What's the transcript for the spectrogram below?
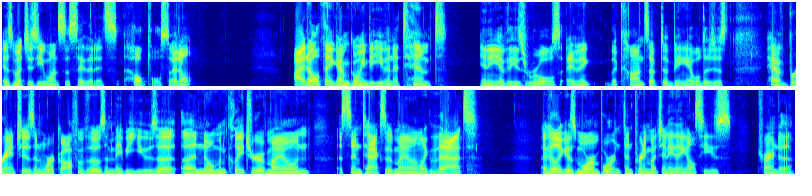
as much as he wants to say that it's helpful. So I don't, I don't think I'm going to even attempt any of these rules. I think the concept of being able to just have branches and work off of those and maybe use a, a nomenclature of my own, a syntax of my own, like that, I feel like is more important than pretty much anything else he's trying to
